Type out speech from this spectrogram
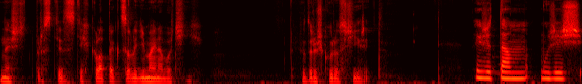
než prostě z těch klapek, co lidi mají na očích. Tak to trošku rozšířit. Takže tam můžeš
